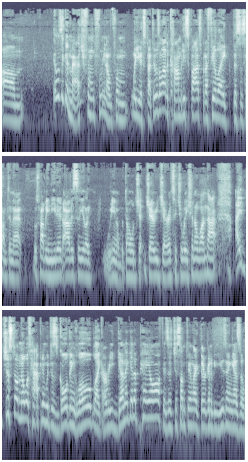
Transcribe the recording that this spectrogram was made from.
Um, it was a good match from, from you know from what you expect. There was a lot of comedy spots, but I feel like this is something that was probably needed. Obviously, like you know with the whole J- Jerry Jarrett situation and whatnot. I just don't know what's happening with this Golden Globe. Like, are we gonna get a payoff? Is it just something like they're gonna be using as a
